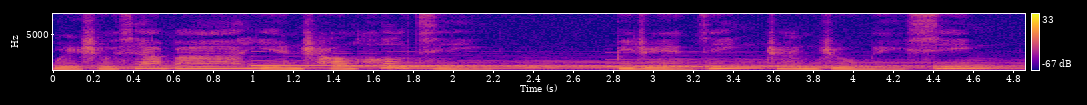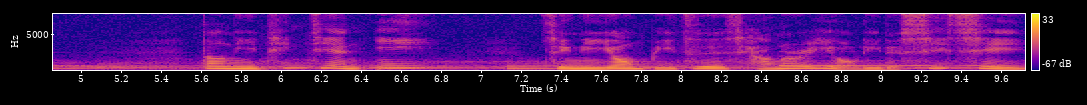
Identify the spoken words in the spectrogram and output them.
尾收下巴，延长后颈，闭着眼睛专注眉心。当你听见一，请你用鼻子强而有力的吸气，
